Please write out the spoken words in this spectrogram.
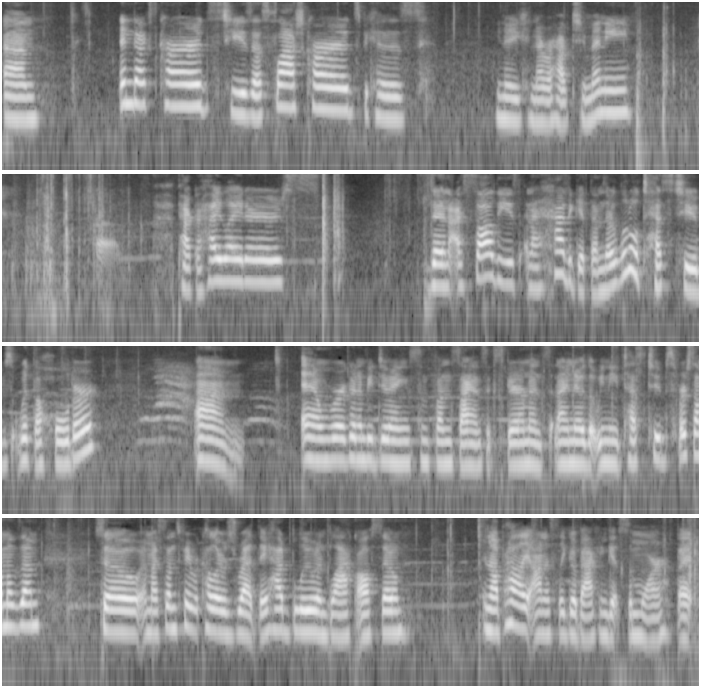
Um, index cards to use as flashcards because you know you can never have too many. Uh, pack of highlighters. Then I saw these and I had to get them. They're little test tubes with a holder. Um, and we're going to be doing some fun science experiments and I know that we need test tubes for some of them. So, and my son's favorite color is red. They had blue and black also. And I'll probably honestly go back and get some more, but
